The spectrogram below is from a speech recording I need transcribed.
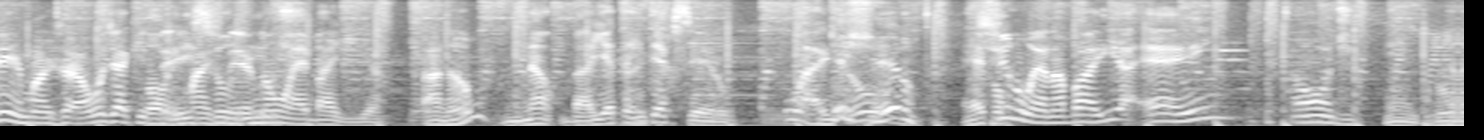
Sim, mas aonde é que Por tem mais isso negros? não é Bahia. Ah, não? Não, Bahia está em terceiro. Uai, então, Terceiro? É se por- não é na Bahia, é em... Aonde? Não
